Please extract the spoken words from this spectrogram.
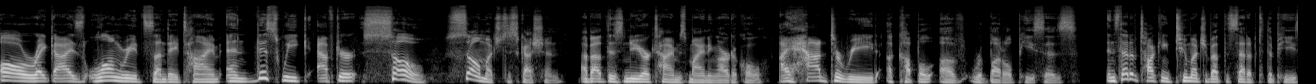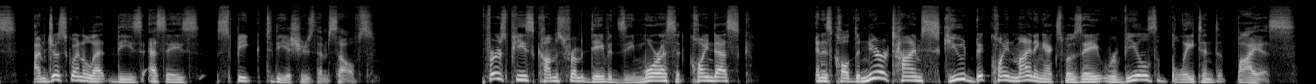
All right, guys, long read Sunday time. And this week, after so, so much discussion about this New York Times mining article, I had to read a couple of rebuttal pieces. Instead of talking too much about the setup to the piece, I'm just going to let these essays speak to the issues themselves. The first piece comes from David Z. Morris at Coindesk and is called The New York Times Skewed Bitcoin Mining Expose Reveals Blatant Bias.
